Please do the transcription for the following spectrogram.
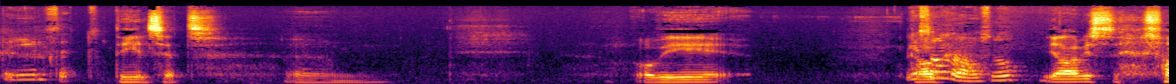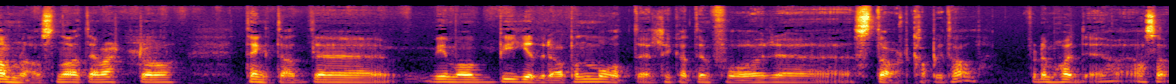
Til Gilset. Til Gilset. Um, og vi Vi samla oss nå. Ja, vi samla oss nå etter hvert. og tenkte at uh, vi må bidra på en måte slik at de får uh, startkapital. For de hadde altså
